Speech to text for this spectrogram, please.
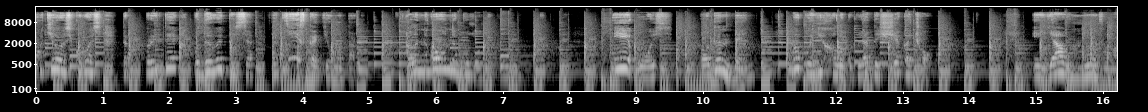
Хотілося когось так прийти, подивитися, потіскати його так, але нікого не було. І ось один день ми поїхали купляти ще качок. І я вмовила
